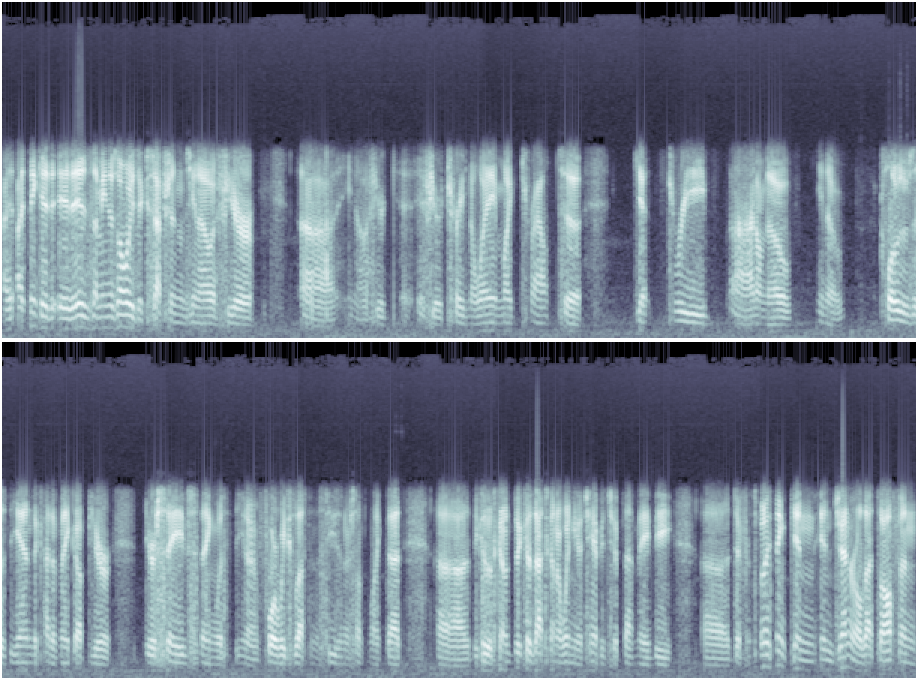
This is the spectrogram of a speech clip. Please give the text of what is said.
I I think it it is. I mean, there's always exceptions. You know, if you're uh, you know, if you're if you're trading away Mike Trout to get three, uh, I don't know, you know, closers at the end to kind of make up your your saves thing with you know four weeks left in the season or something like that, uh, because it's to because that's going to win you a championship. That may be uh, difference, but I think in in general that's often,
